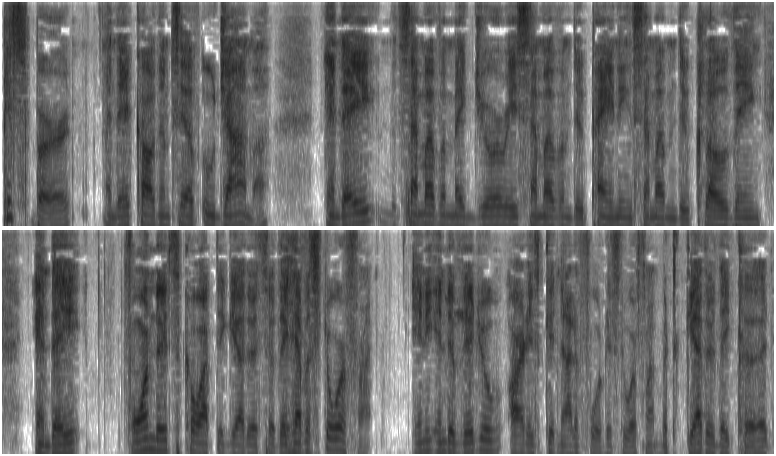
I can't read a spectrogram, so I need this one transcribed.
Pittsburgh, and they call themselves Ujamaa. And they, some of them make jewelry, some of them do painting, some of them do clothing, and they form this co-op together so they have a storefront. Any individual artist could not afford a storefront, but together they could.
